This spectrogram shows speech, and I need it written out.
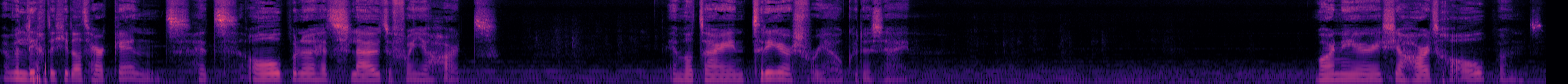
En wellicht dat je dat herkent. Het openen, het sluiten van je hart. En wat daarin triggers voor jou kunnen zijn. Wanneer is je hart geopend?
